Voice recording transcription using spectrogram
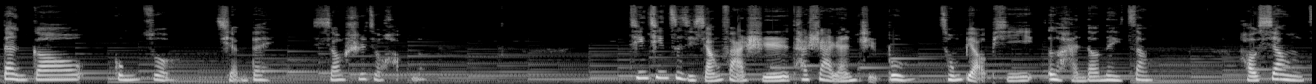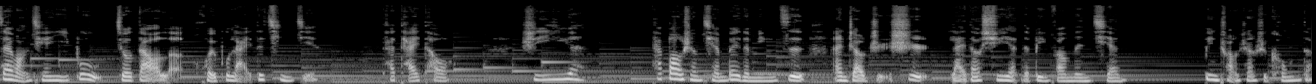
蛋糕、工作、前辈，消失就好了。听清自己想法时，他戛然止步，从表皮恶寒到内脏，好像再往前一步就到了回不来的境界。他抬头，是医院。他报上前辈的名字，按照指示来到虚掩的病房门前，病床上是空的。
